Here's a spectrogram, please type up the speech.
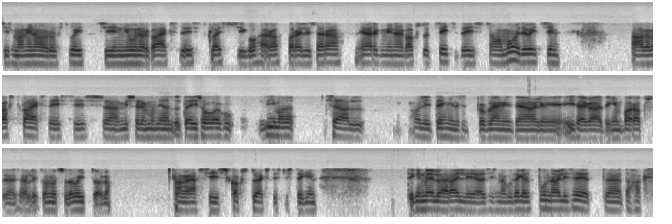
siis ma minu arust võitsin juunior kaheksateist klassi kohe rahvarallis ära, järgmine kaks tuhat seitseteist samamoodi võitsin, aga kaks tuhat kaheksateist siis, äh, mis oli mu nii-öelda täishooaegu viimane, seal olid tehnilised probleemid ja oli, ise ka tegin paar apsu ja seal ei tulnud seda võitu, aga aga jah, siis kaks tuhat üheksateist vist tegin, tegin veel ühe ralli ja siis nagu tegelikult tunne oli see, et äh, tahaks,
